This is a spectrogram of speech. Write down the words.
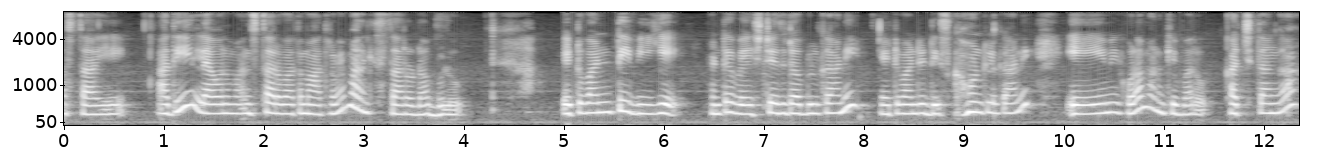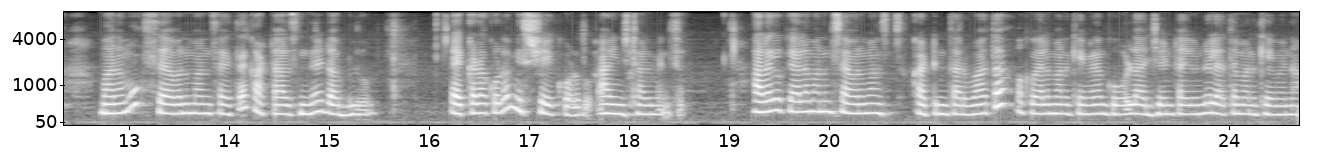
వస్తాయి. అది లెవెన్ మంత్స్ తర్వాత మాత్రమే మనకి ఇస్తారు డబ్బులు. ఎటువంటి విఏ అంటే వేస్టేజ్ డబ్బులు కానీ ఎటువంటి డిస్కౌంట్లు కానీ ఏమీ కూడా మనకి ఇవ్వరు ఖచ్చితంగా మనము సెవెన్ మంత్స్ అయితే కట్టాల్సిందే డబ్బులు. ఎక్కడ కూడా మిస్ చేయకూడదు ఆ ఇన్స్టాల్మెంట్స్ అలాగే ఒకవేళ మనం సెవెన్ మంత్స్ కట్టిన తర్వాత ఒకవేళ మనకి ఏమైనా గోల్డ్ అర్జెంట్ అయ్యి ఉండి లేకపోతే మనకి ఏమైనా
